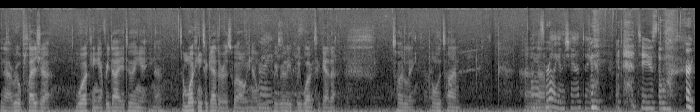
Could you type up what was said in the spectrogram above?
you know a real pleasure working every day doing it, you know, and working together as well. You know, we, Right. we really we work together totally all the time. And, Oh, it's um, really enchanting to use the word.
